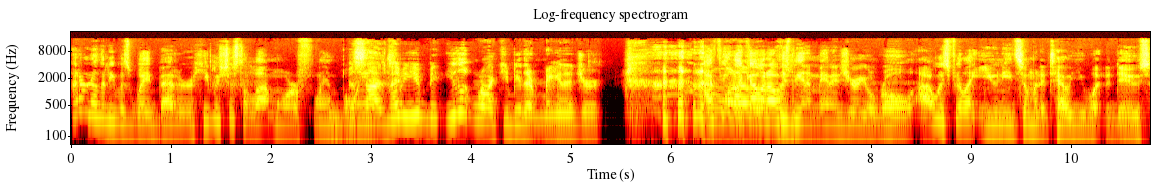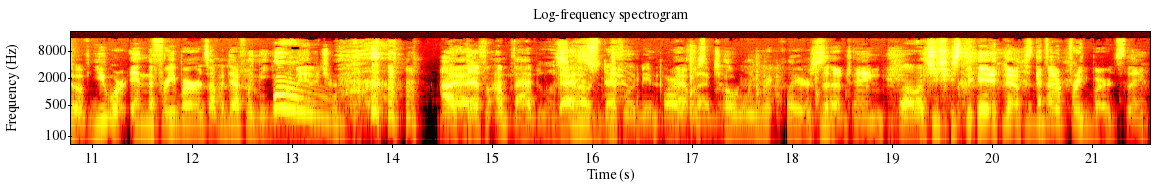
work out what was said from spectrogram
I don't know that he was way better. He was just a lot more flamboyant. besides, maybe you be, you look more like you'd be their manager. I feel like I would always be in a managerial role. I always feel like you need someone to tell you what to do. So if you were in the Freebirds, I would definitely be your manager. I That- definitely, I'm fabulous. that I is- definitely be a part that of was fabulous. totally Ric Flair's uh, thing Well, that you just did. That was not a Freebirds thing.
